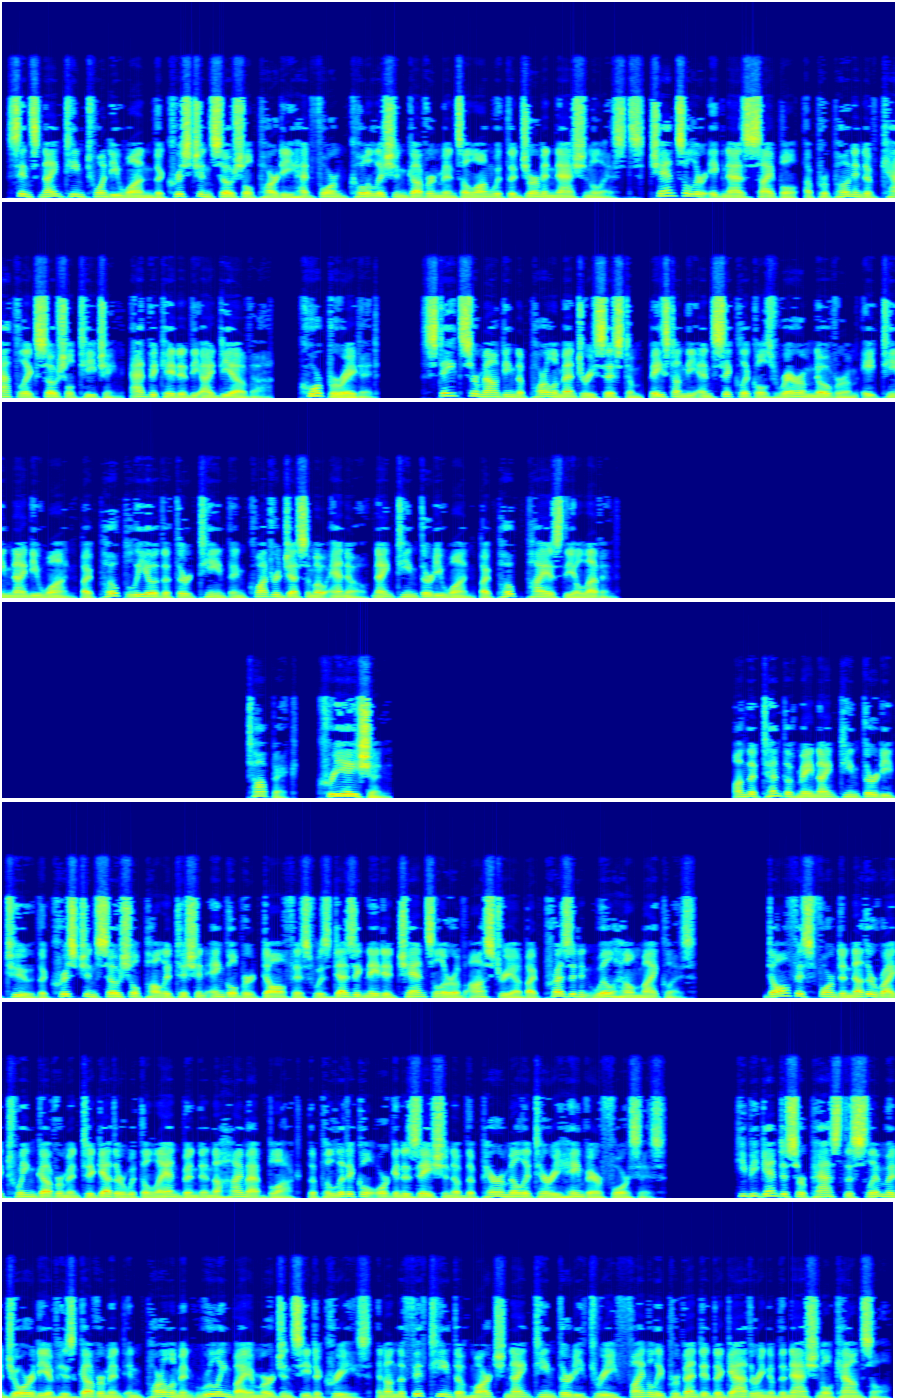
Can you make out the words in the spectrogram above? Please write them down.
Since 1921 the Christian Social Party had formed coalition governments along with the German nationalists. Chancellor Ignaz Seipel, a proponent of Catholic social teaching, advocated the idea of a corporated state surmounting the parliamentary system, based on the encyclicals Rerum Novarum 1891 by Pope Leo XIII and Quadragesimo Anno 1931 by Pope Pius XI. Creation On 10 May 1932 the Christian social politician Engelbert Dollfuss was designated Chancellor of Austria by President Wilhelm Miklas. Dollfuss formed another right-wing government together with the Landbund and the Heimatblock, the political organization of the paramilitary Heimwehr forces. He began to surpass the slim majority of his government in parliament ruling by emergency decrees, and on 15 March 1933 finally prevented the gathering of the National Council.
